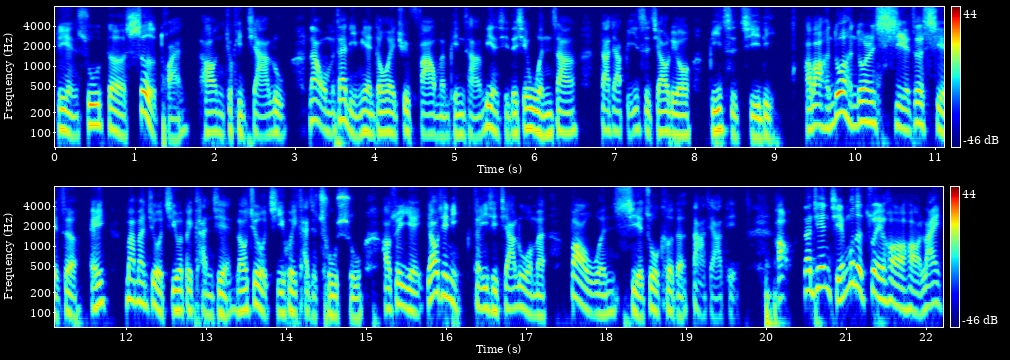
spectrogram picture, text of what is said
脸书的社团。然后你就可以加入，那我们在里面都会去发我们平常练习的一些文章，大家彼此交流，彼此激励，好不好？很多很多人写着写着，哎，慢慢就有机会被看见，然后就有机会开始出书。好，所以也邀请你可以一起加入我们报文写作课的大家庭。好，那今天节目的最后哈，来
